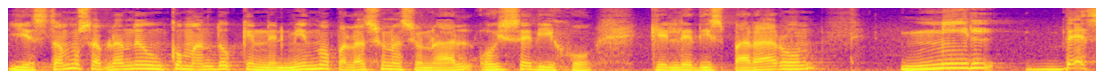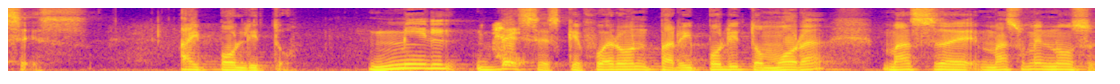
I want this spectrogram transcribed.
y estamos hablando de un comando que en el mismo Palacio Nacional hoy se dijo que le dispararon mil veces a Hipólito. Mil veces que fueron para Hipólito Mora, más, eh, más o menos,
